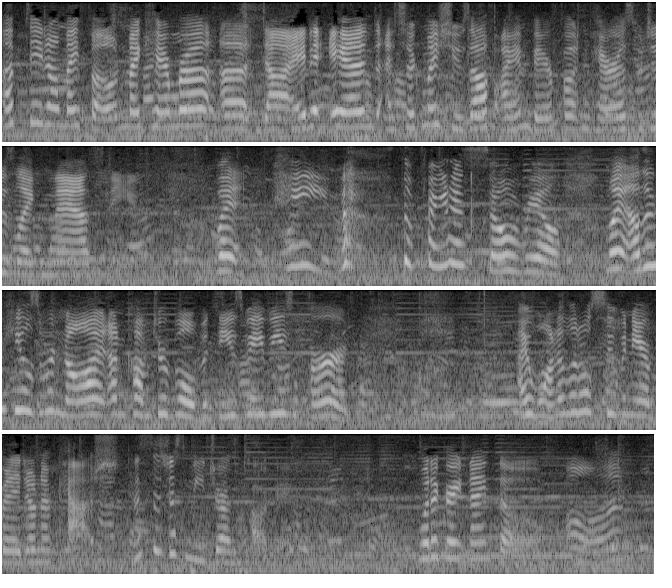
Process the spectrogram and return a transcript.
Update on my phone, my camera uh, died and I took my shoes off. I am barefoot in Paris, which is like nasty, but pain. the pain is so real. My other heels were not uncomfortable, but these babies hurt. I want a little souvenir, but I don't have cash. This is just me drunk talking. What a great night though. Aww.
